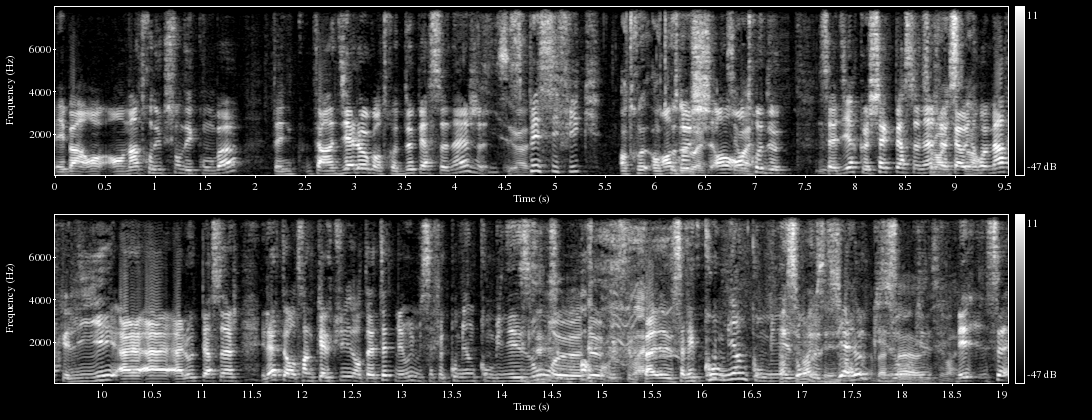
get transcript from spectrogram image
eh ben, en, en introduction des combats, tu as, un dialogue entre deux personnages c'est vrai. spécifiques Entre, entre, entre, deux, ouais, ch- en- c'est vrai. entre deux. C'est-à-dire que chaque personnage va faire une remarque liée à, à- à l'autre personnage. Et là, tu es en train de calculer dans ta tête, mais oui, mais ça fait combien de combinaisons euh, de- Oui, bah, Ça fait combien de combinaisons vrai de dialogues qu'ils Bah, ont ça, qu'ils- ouais, c'est vrai. Mais ça-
